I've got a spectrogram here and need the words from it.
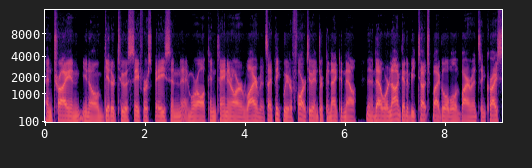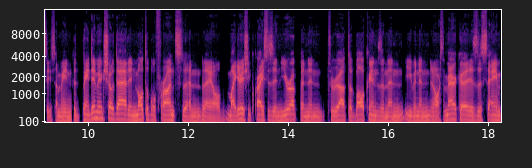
and try and, you know, get her to a safer space and, and we're all contained in our environments. I think we are far too interconnected now that we're not going to be touched by global environments and crises. I mean, the pandemic showed that in multiple fronts and, you know, migration crisis in Europe and then throughout the Balkans and then even in North America is the same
